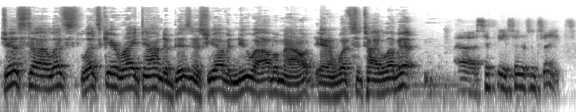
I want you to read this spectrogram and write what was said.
just uh, let's let's get right down to business. You have a new album out, and what's the title of it? Uh, Symphony of Sinners and Saints.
